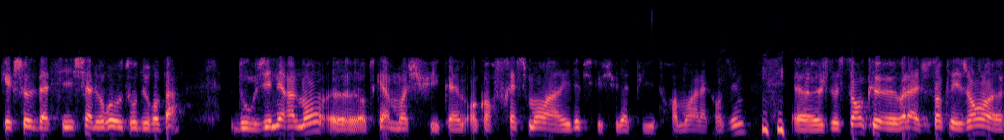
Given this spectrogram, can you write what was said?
quelque chose d'assez chaleureux autour du repas. Donc généralement, euh, en tout cas moi je suis quand même encore fraîchement arrivé puisque je suis là depuis trois mois à la cantine. euh, je sens que voilà, je sens que les gens euh,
